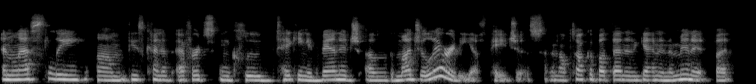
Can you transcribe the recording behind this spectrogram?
And lastly, um, these kind of efforts include taking advantage of the modularity of pages. And I'll talk about that again in a minute, but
